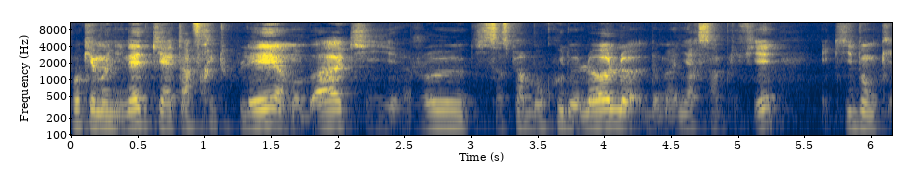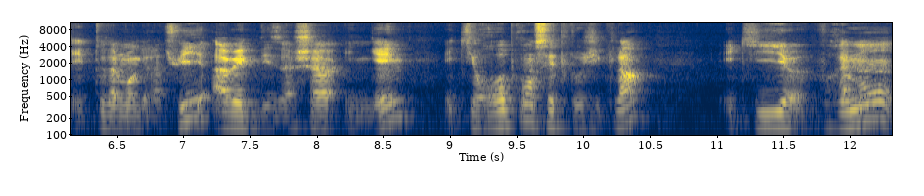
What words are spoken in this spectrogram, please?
Pokémon Unite qui est un free-to-play, un MOBA qui est un jeu qui s'inspire beaucoup de LoL de manière simplifiée qui donc est totalement gratuit avec des achats in-game et qui reprend cette logique-là et qui euh, vraiment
